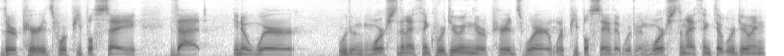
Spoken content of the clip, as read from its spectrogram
there are periods where people say that you know we're we're doing worse than I think we're doing. There are periods where where people say that we're doing worse than I think that we're doing.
